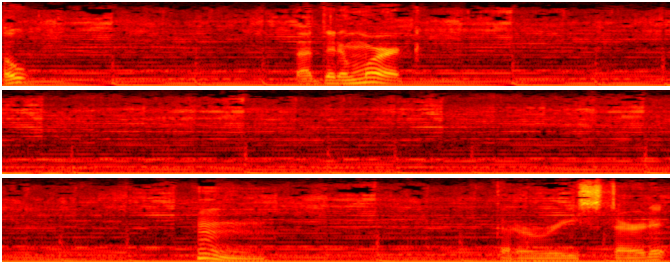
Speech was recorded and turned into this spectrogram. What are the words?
Oh, that didn't work. Hmm. Gotta restart it.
